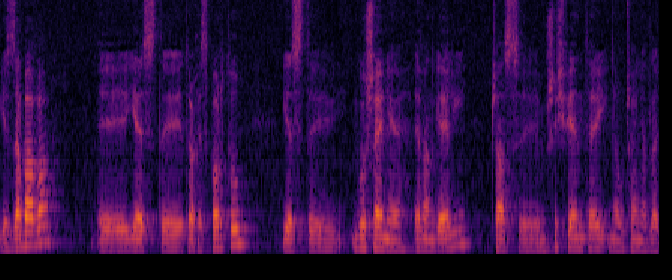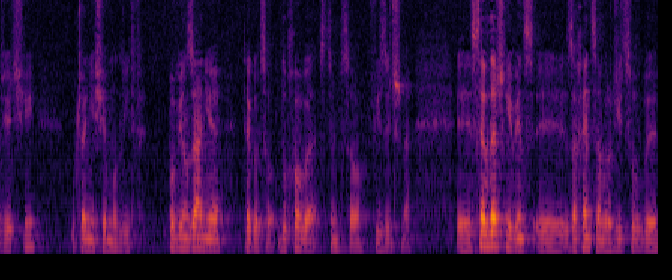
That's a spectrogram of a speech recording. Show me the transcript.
jest zabawa, y, jest y, trochę sportu, jest y, głoszenie Ewangelii, czas y, mszy świętej i nauczania dla dzieci, uczenie się modlitwy. Powiązanie tego, co duchowe, z tym, co fizyczne. Y, Serdecznie więc y, zachęcam rodziców, by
